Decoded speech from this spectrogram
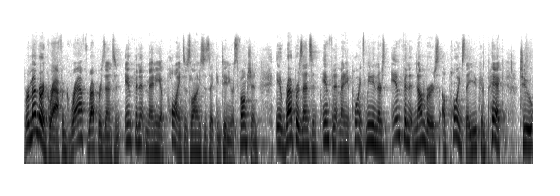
remember a graph. A graph represents an infinite many of points as long as it's a continuous function. It represents an infinite many points, meaning there's infinite numbers of points that you can pick to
